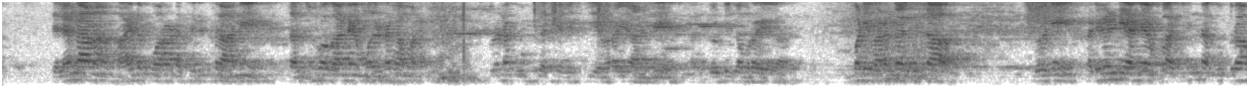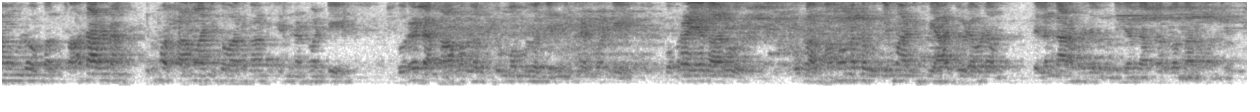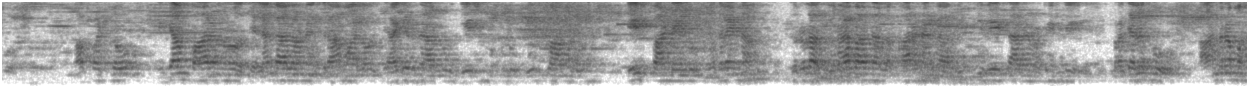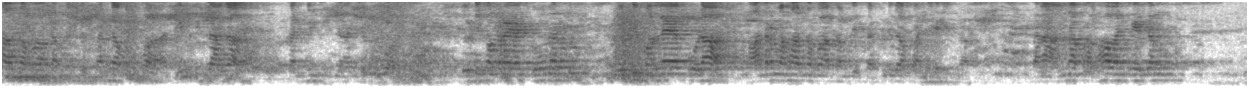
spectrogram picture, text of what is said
తెలంగాణ సాయుధ పోరాట చరిత్ర అని తలుచుకోగానే మొదటగా మనకు స్ఫురణకు వచ్చే వ్యక్తి ఎవరయ్యా అంటే దొడ్డి కొమరయ్య గారు. ఉమ్మడి వరంగల్ లోని కడివెండి అనే ఒక చిన్న కుగ్రామంలో ఒక సాధారణ కుటుంబ సామాజిక వర్గానికి చెందినటువంటి గొర్రెల కాపుల కుటుంబంలో జన్మించినటువంటి కొమరయ్య గారు ఒక మహోన్నత ఉద్యమానికి ఆద్యుడవడం తెలంగాణ ప్రజలకు నిజంగా గర్వకారణం అని చెప్పుకోవచ్చు. అప్పట్లో నిజాం పాలనలో తెలంగాణలోని గ్రామాల్లో జాగీర్దారులు దేశముఖులు భూస్వాములు దేశపాండేలు మొదలైన దురల దురాఘాతాల కారణంగా విసిగివేశారన్నటువంటి ప్రజలకు ఆంధ్ర మహాసభ కమ్యూనిస్టు సంఘం ఒక గిఫ్టింగ్లాగా కనిపించిందని చెప్పుకోవాలి దొడ్డి కమరయ్య సోదరుడు దొడ్డి మల్లయ్య కూడా ఆంధ్ర మహాసభ కమిటీ సభ్యుడిగా పనిచేసినారు తన అన్న ప్రభావం చేతను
